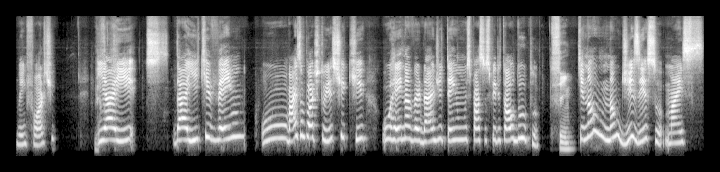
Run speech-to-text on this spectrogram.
bem forte. E aí, daí que vem o mais um plot twist que o rei, na verdade, tem um espaço espiritual duplo. Sim. Que não, não diz isso, mas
